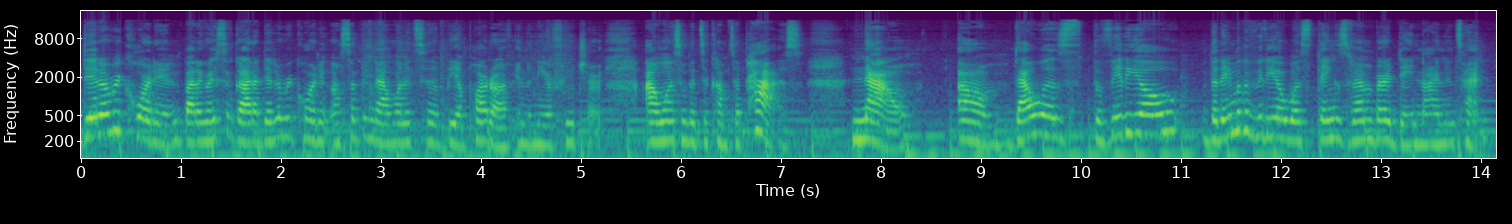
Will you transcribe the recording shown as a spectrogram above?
did a recording by the grace of God. I did a recording on something that I wanted to be a part of in the near future. I want something to come to pass. Now, um, that was the video. The name of the video was Thanksgivember Day 9 and 10.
